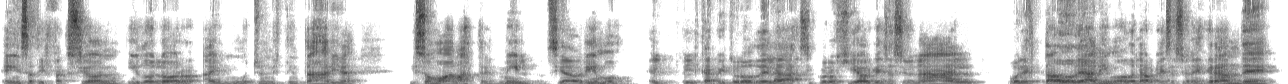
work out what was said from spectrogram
e insatisfacción y dolor hay mucho en distintas áreas y somos a más 3.000. Si abrimos el, capítulo de la psicología organizacional o el estado de ánimo de las organizaciones grandes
